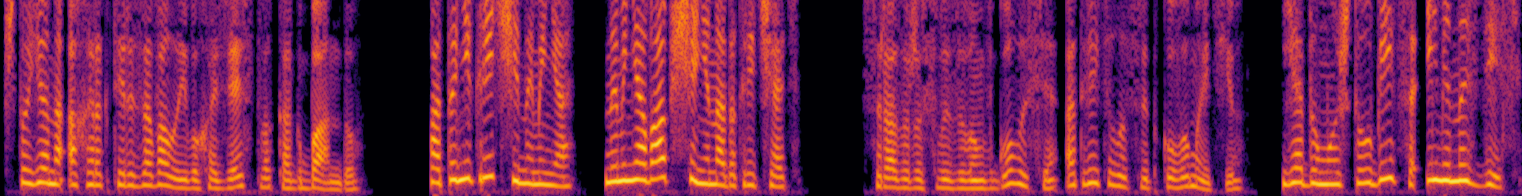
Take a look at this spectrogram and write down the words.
что Яна охарактеризовала его хозяйство как банду. «А ты не кричи на меня! На меня вообще не надо кричать!» Сразу же с вызовом в голосе ответила Цветкова Мэтью. «Я думаю, что убийца именно здесь».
